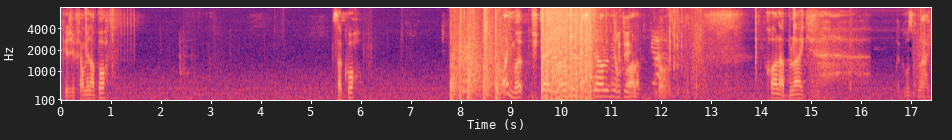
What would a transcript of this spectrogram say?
Ok, j'ai fermé la porte. Ça court. Oh, il m'a. Putain, il m'a derrière le mur. Oh la... oh la blague. La grosse blague.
